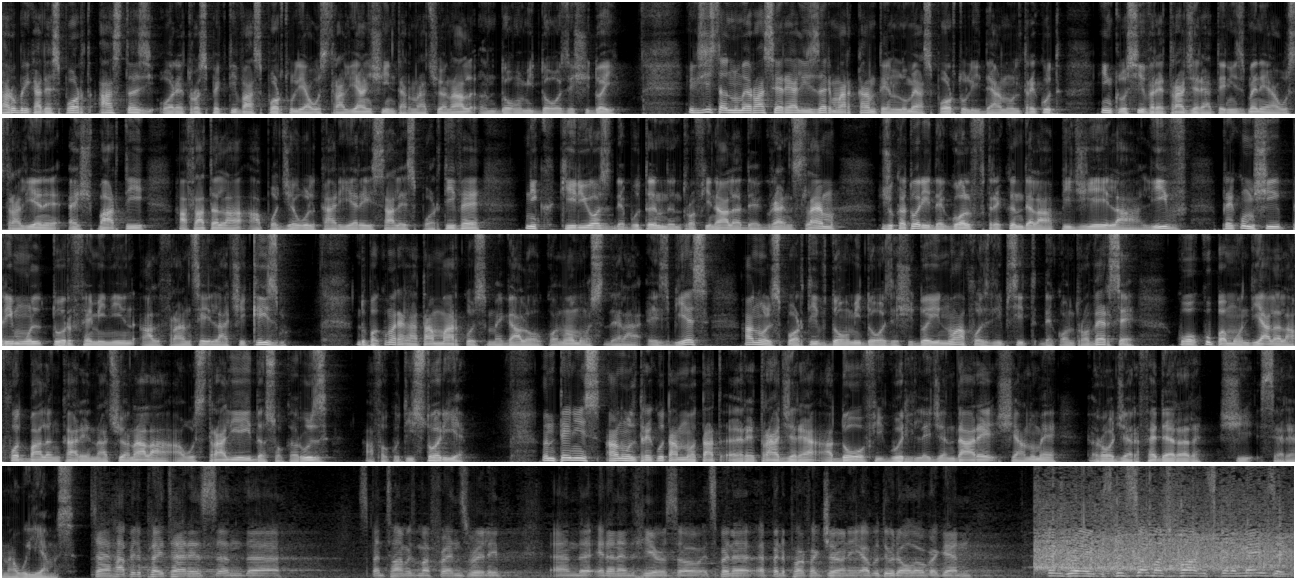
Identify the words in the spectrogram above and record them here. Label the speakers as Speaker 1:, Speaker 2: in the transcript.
Speaker 1: La rubrica de sport, astăzi o retrospectivă a sportului australian și internațional în 2022. Există numeroase realizări marcante în lumea sportului de anul trecut, inclusiv retragerea tenismenei australiene Ash Barty, aflată la apogeul carierei sale sportive, Nick Kyrgios debutând într-o finală de Grand Slam, jucătorii de golf trecând de la PGA la LIV, precum și primul tur feminin al Franței la ciclism. După cum relata Marcus Megalo-Okonomos de la SBS, anul sportiv 2022 nu a fost lipsit de controverse, cu o cupă mondială la fotbal în care naționala Australiei de socăruz a făcut istorie. În tenis, anul trecut am notat retragerea a două figuri legendare și anume Roger Federer și Serena Williams.
Speaker 2: Happy to play tennis and uh, spend time with my friends really and uh, it ended here so it's been a it's been a perfect journey. I would do it all over again. It's been great. It's been so much fun. It's been amazing.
